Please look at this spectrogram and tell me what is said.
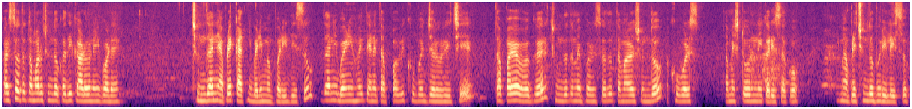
કરશો તો તમારો છુંદો કદી કાળો નહીં પડે. છુંદાને આપણે કાચની બાણીમાં ભરી દઈશું. છુંદાની બાણી હોય તેને તપાવવી ખૂબ જ જરૂરી છે. તપાવ્યા વગર છુંદો તમે ભરશો તો તમારો છુંદો આખું વર્ષ તમે સ્ટોર નહીં કરી શકો. એમાં આપણે છુંદો ભરી લઈશું.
